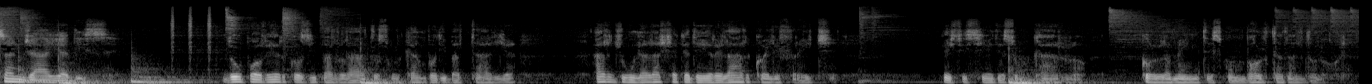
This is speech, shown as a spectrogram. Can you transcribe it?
Sanjaya disse, Dopo aver così parlato sul campo di battaglia, Arjuna lascia cadere l'arco e le frecce e si siede sul carro con la mente sconvolta dal dolore.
